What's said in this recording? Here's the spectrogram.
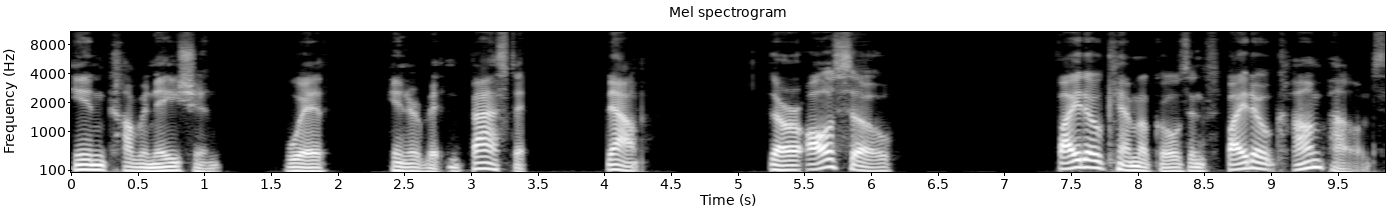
in combination with intermittent fasting. Now, there are also phytochemicals and phytocompounds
